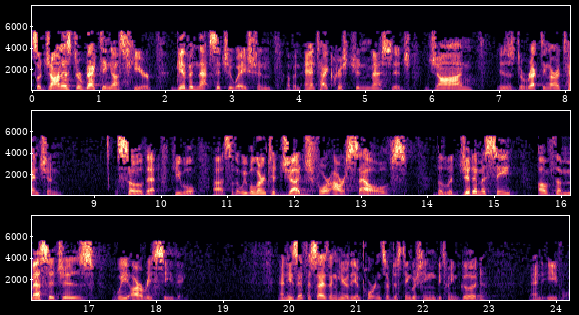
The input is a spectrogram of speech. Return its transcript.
So John is directing us here, given that situation of an anti Christian message, John is directing our attention so that he will uh, so that we will learn to judge for ourselves the legitimacy of the messages we are receiving. And he's emphasizing here the importance of distinguishing between good and evil,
